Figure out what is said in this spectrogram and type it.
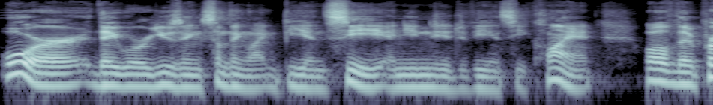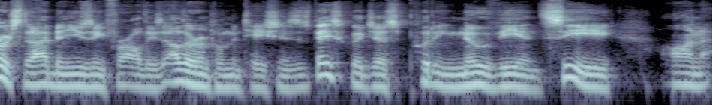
or they were using something like VNC and you needed a VNC client. Well, the approach that I've been using for all these other implementations is basically just putting noVNC on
